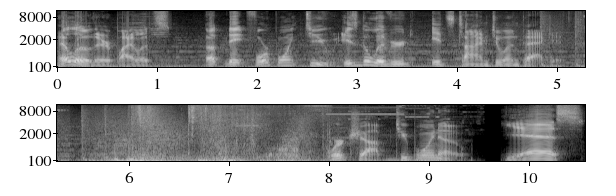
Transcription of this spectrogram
Hello there, pilots. Update 4.2 is delivered. It's time to unpack it. Workshop 2.0. Yes,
